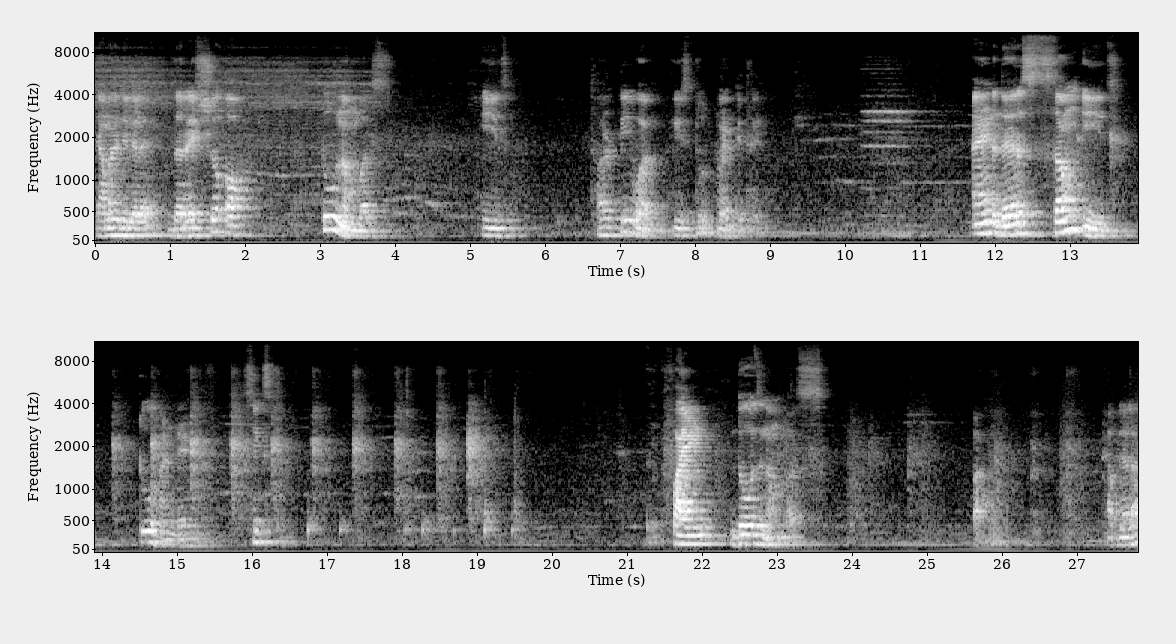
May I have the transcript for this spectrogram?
त्यामध्ये दिलेलं आहे the ratio of two numbers is 31 is to 23 and their sum is 260 find those numbers. आपल्याला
